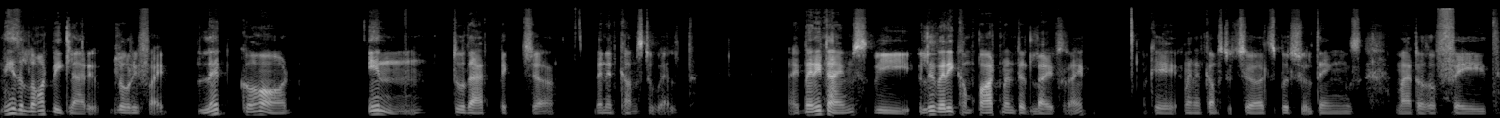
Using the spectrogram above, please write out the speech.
may the lord be glorified. Let god in to that picture when it comes to wealth right? Many times we live very compartmented lives right okay when it comes to church spiritual things matters of faith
